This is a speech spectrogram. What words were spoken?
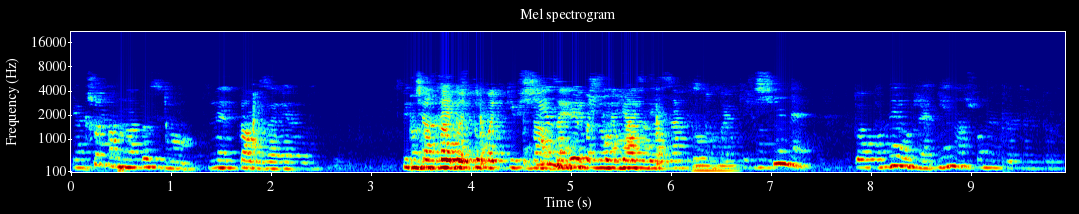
Якщо там написано не так загинув, Під час загибель- захисту да, батьківщини, загибель якщо немає пов'язаний з захистом батьківщини, то вони вже ні на що не претендують.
